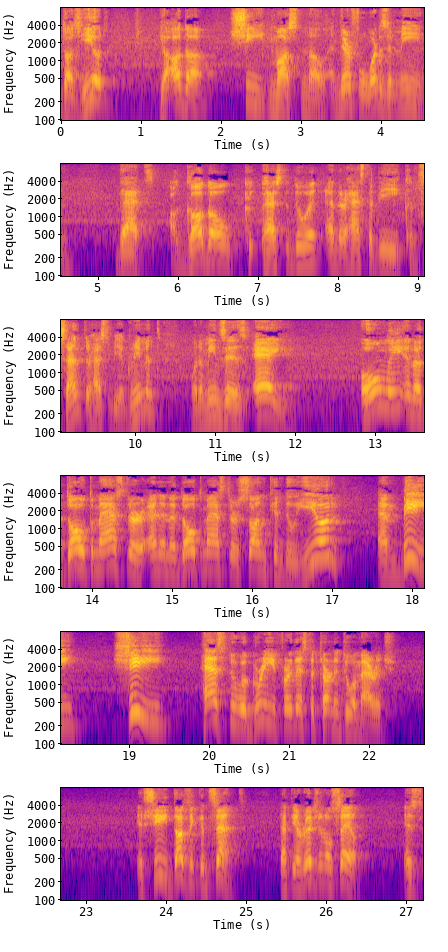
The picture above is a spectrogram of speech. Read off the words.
does yud, ya'ada, she must know. And therefore, what does it mean that a gadol has to do it and there has to be consent, there has to be agreement? What it means is, A, only an adult master and an adult master's son can do yud, and B, she has to agree for this to turn into a marriage. If she doesn't consent that the original sale is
